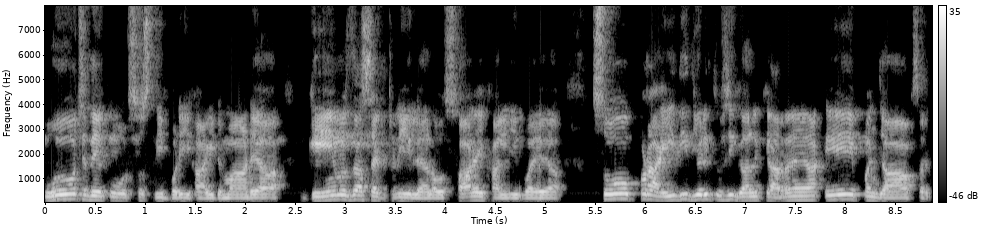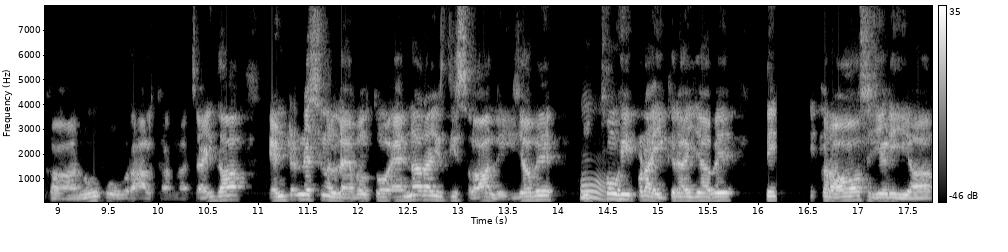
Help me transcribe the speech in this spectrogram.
ਕੋਚ ਦੇ ਕੋਰਸਸ ਦੀ ਬੜੀ ਹਾਈ ਡਿਮਾਂਡ ਆ। ਗੇਮਸ ਦਾ ਸੈਕਟਰੀ ਲੈ ਲਓ ਸਾਰੇ ਖਾਲੀ ਪਏ ਆ। ਸੋ ਪੜ੍ਹਾਈ ਦੀ ਜਿਹੜੀ ਤੁਸੀਂ ਗੱਲ ਕਰ ਰਹੇ ਆ ਇਹ ਪੰਜਾਬ ਸਰਕਾਰ ਨੂੰ ਓਵਰਹਾਲ ਕਰਨਾ ਚਾਹੀਦਾ। ਇੰਟਰਨੈਸ਼ਨਲ ਲੈਵਲ ਤੋਂ ਐਨਆਰਆਈਜ਼ ਦੀ ਸਲਾਹ ਲਈ ਜਾਵੇ। ਉੱਥੋਂ ਹੀ ਪੜ੍ਹਾਈ ਕਰਾਈ ਜਾਵੇ ਤੇ ਕ੍ਰਾਸ ਜਿਹੜੀ ਆ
